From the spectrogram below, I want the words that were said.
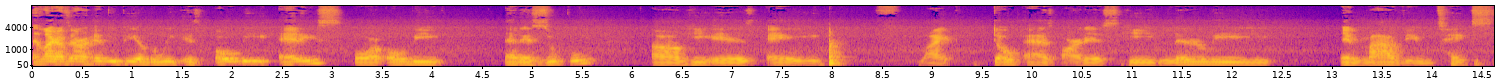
And like I said, our MVP of the week is Obi Aris or Obi Arisukwu. Um, he is a like dope as artist. He literally, in my view, takes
